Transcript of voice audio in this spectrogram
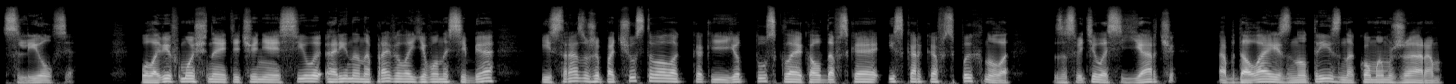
слился. Уловив мощное течение силы, Арина направила его на себя и сразу же почувствовала, как ее тусклая колдовская искорка вспыхнула, засветилась ярче, обдала изнутри знакомым жаром.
